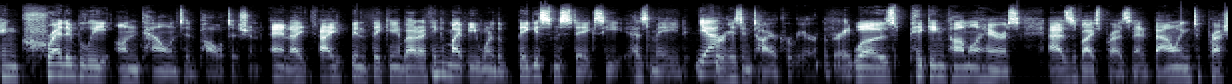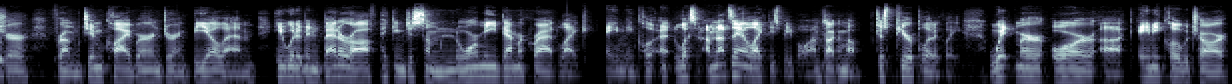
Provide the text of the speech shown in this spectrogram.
incredibly untalented politician, and I I've been thinking about it. I think it might be one of the biggest mistakes he has made yeah. for his entire career. Agreed. Was picking Kamala Harris as vice president, bowing to pressure from Jim Clyburn during BLM. He would have been better off picking just some normie Democrat like Amy. Clo- uh, listen, I'm not saying I like these people. I'm talking about just pure politically. Whitmer or uh, Amy Klobuchar,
